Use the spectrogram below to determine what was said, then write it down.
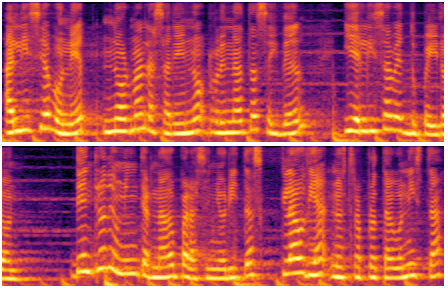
Alicia Bonet, Norma Lazareno, Renata Seidel y Elizabeth Dupeirón. Dentro de un internado para señoritas, Claudia, nuestra protagonista,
